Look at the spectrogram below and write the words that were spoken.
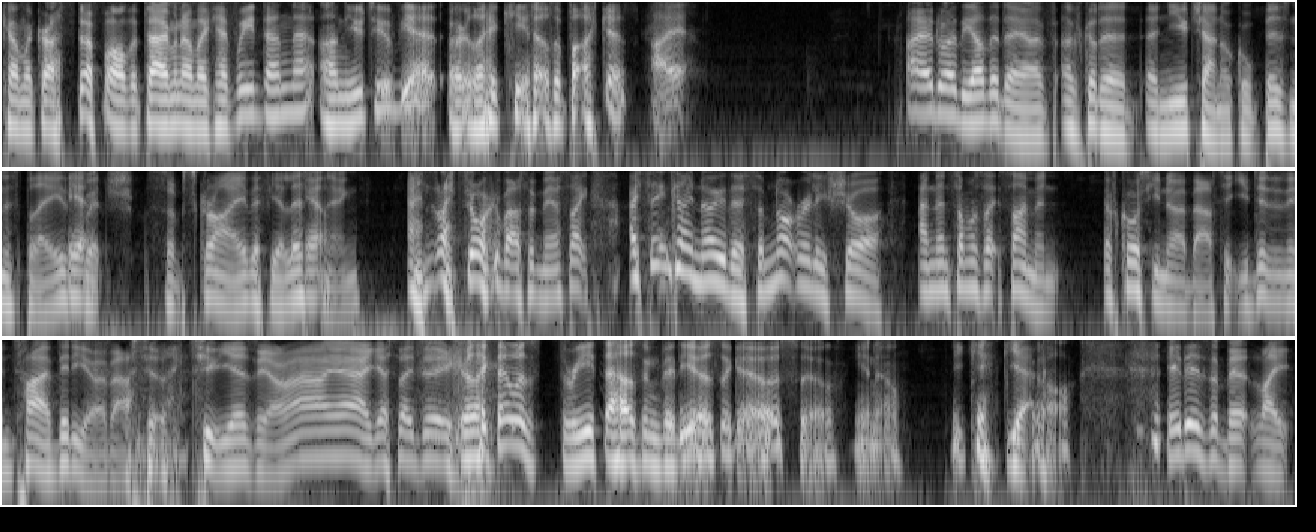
come across stuff all the time, and I'm like, have we done that on YouTube yet, or like you know the podcast? I I had one the other day. I've I've got a, a new channel called Business Blaze, Yeah. which subscribe if you're listening. And I talk about something. It's like I think I know this. I'm not really sure. And then someone's like, Simon, of course you know about it. You did an entire video about it like two years ago. Oh yeah, I guess I do. You're like that was three thousand videos ago, so you know you can't keep Yeah. it all. it is a bit like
